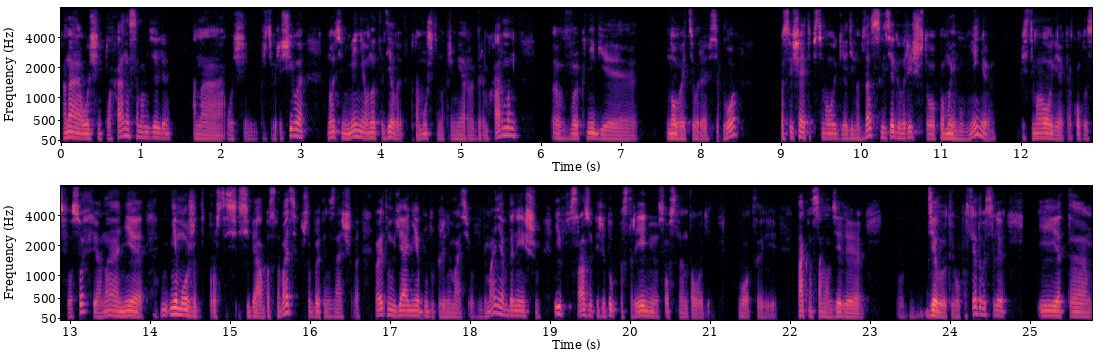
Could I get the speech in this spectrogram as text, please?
Она очень плоха на самом деле, она очень противоречива, но тем не менее он это делает, потому что, например, Грэм Харман э, в книге «Новая теория всего» посвящает эпистемологии один абзац, где говорит, что, по моему мнению, эпистемология как область философии, она не, не может просто себя обосновать, чтобы это не значило. Поэтому я не буду принимать его внимание в дальнейшем и сразу перейду к построению собственной антологии. Вот, и так на самом деле делают его последователи, и это,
